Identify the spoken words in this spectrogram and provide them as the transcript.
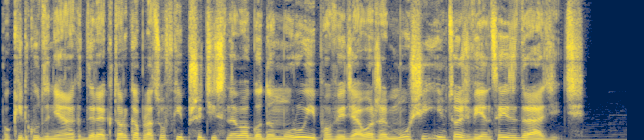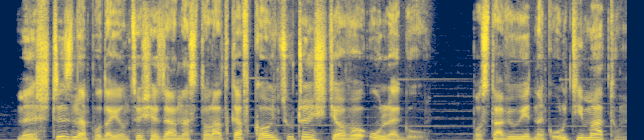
Po kilku dniach dyrektorka placówki przycisnęła go do muru i powiedziała, że musi im coś więcej zdradzić. Mężczyzna podający się za nastolatka w końcu częściowo uległ. Postawił jednak ultimatum.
